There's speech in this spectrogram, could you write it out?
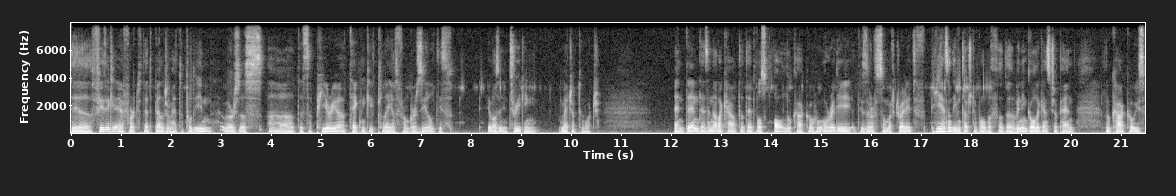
the physical effort that Belgium had to put in versus uh, the superior technical players from Brazil. This it was an intriguing matchup to watch. And then there's another counter that was all Lukaku, who already deserves so much credit. He hasn't even touched the ball, but for the winning goal against Japan, Lukaku is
